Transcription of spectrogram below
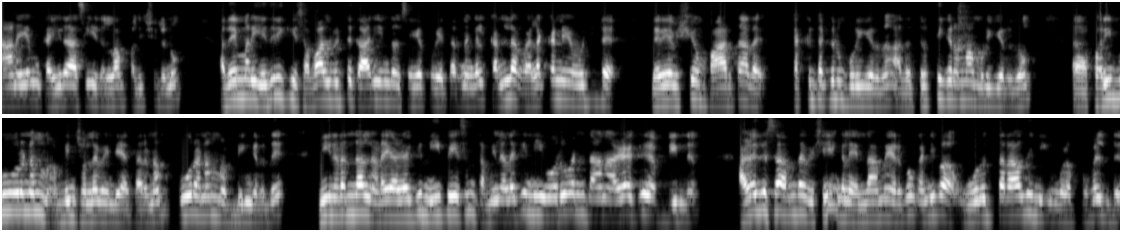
நாணயம் கைராசி இதெல்லாம் பழிச்சிடணும். அதே மாதிரி எதிரிக்கு சவால் விட்டு காரியங்கள் செய்யக்கூடிய தருணங்கள் கண்ணில் விளக்கண்ணையை விட்டுட்டு நிறைய விஷயம் பார்த்து அதை டக்கு டக்குன்னு புரிகிறதும் அதை திருப்திகரமா முடிக்கிறதும் பரிபூரணம் அப்படின்னு சொல்ல வேண்டிய தருணம் பூரணம் அப்படிங்கிறது நீ நடந்தால் நடை அழகு நீ பேசும் தமிழ் அழகு நீ ஒருவன் தான் அழகு அப்படின்னு அழகு சார்ந்த விஷயங்கள் எல்லாமே இருக்கும். கண்டிப்பா ஒருத்தராவது இன்னைக்கு உங்களை புகழ்ந்து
